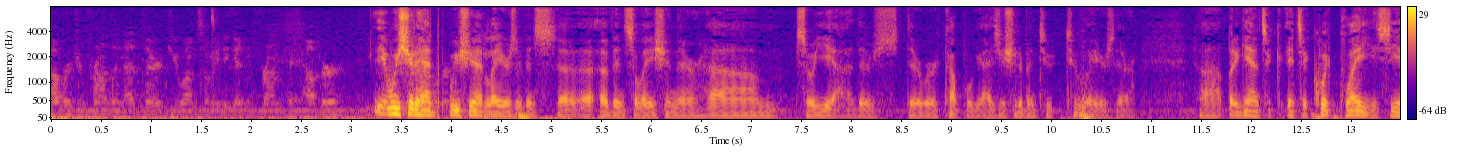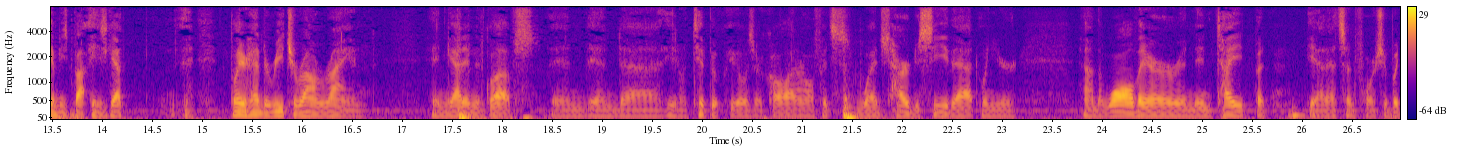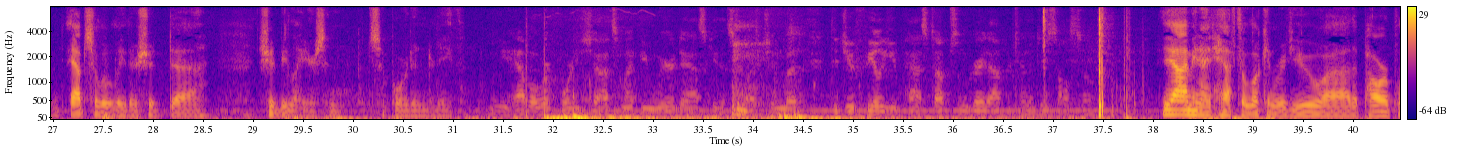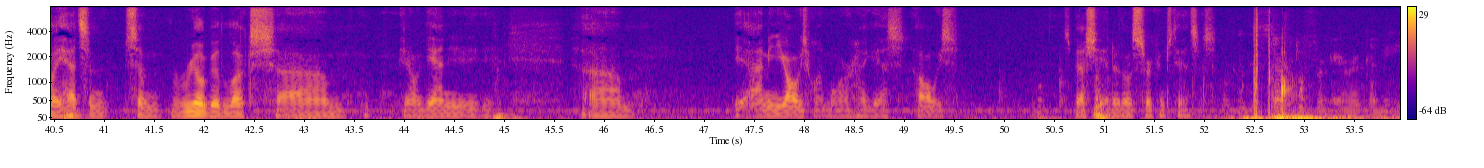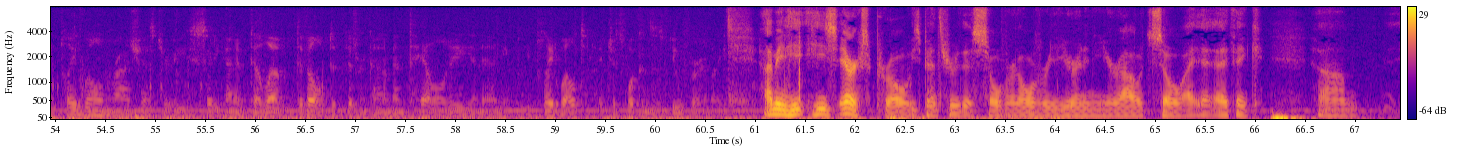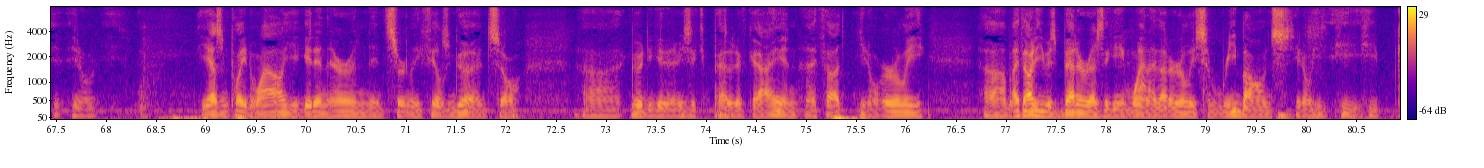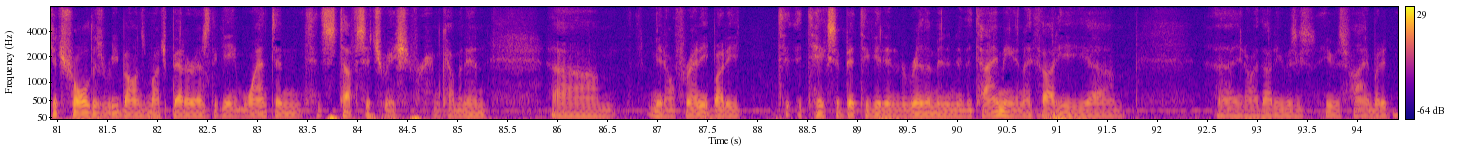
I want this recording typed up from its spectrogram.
coverage in front of the net there? Do you want somebody to get in front to cover? Yeah, we should have had we should have layers of ins, uh, of insulation there. Um, so yeah, there's there were a couple guys. There should have been two two layers there. Uh, but again, it's a it's a quick play. You see him. He's he's got player had to reach around Ryan and got into the gloves. And and uh, you know typically those are called. I don't know if it's wedged. Hard to see that when you're on the wall there and in tight. But yeah, that's unfortunate. But absolutely, there should uh, should be layers and support underneath. You have over 40 shots. It might be weird to ask you this question, but did you feel you passed up some great opportunities also? Yeah, I mean, I'd have to look and review. Uh, the power play had some some real good looks. Um, you know, again, you, um, yeah, I mean, you always want more, I guess, always, especially under those circumstances. What can start do for Eric? I mean, he played well in Rochester. He said he kind of de- developed a different kind of mentality, and, and he played well tonight. Just what can this do for him? I mean, he, he's Eric's a pro. He's been through this over and over, year in and year out. So I, I think, um, you know, he hasn't played in a while. You get in there, and it certainly feels good. So uh, good to get in. He's a competitive guy, and I thought, you know, early. Um, I thought he was better as the game went. I thought early some rebounds. You know, he, he, he controlled his rebounds much better as the game went, and it's a tough situation for him coming in. Um, you know, for anybody t- it takes a bit to get into the rhythm and into the timing. And I thought he, um, uh, you know, I thought he was he was fine, but it,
